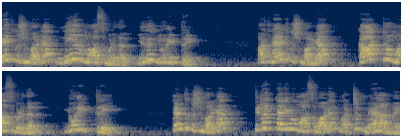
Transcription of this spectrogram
எயித் கொஸ்டின் பாருங்க. நீர் மாசுபடுதல். இது யூனிட் த்ரீ அடுத்து நைன்த் கொஸ்டின் பாருங்க. காற்று மாசுபடுதல். யூனிட் த்ரீ டென்த் கொஸ்டின் பாருங்க. திடக்கழிவு மாசுபாடு மற்றும் மேலாண்மை.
